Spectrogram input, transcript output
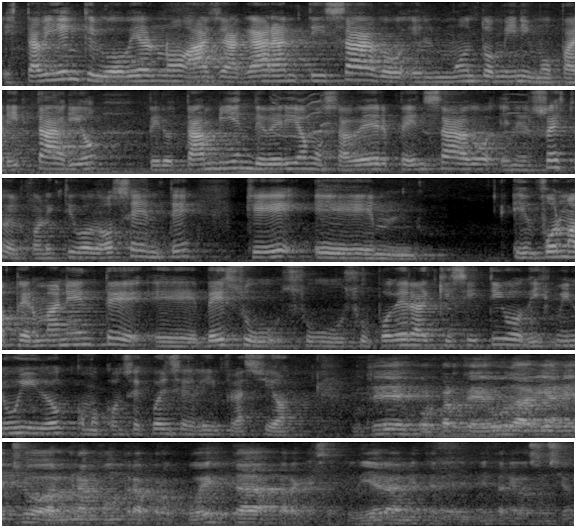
Está bien que el gobierno haya garantizado el monto mínimo paritario, pero también deberíamos haber pensado en el resto del colectivo docente que eh, en forma permanente eh, ve su, su poder adquisitivo disminuido como consecuencia de la inflación. ¿Ustedes por parte de UDA habían hecho alguna contrapropuesta para que se estudiara en, este, esta negociación?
